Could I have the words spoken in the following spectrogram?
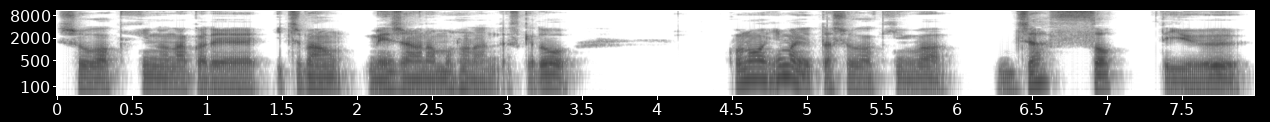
奨学金の中で一番メジャーなものなんですけど、この今言った奨学金は JASSO っていう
